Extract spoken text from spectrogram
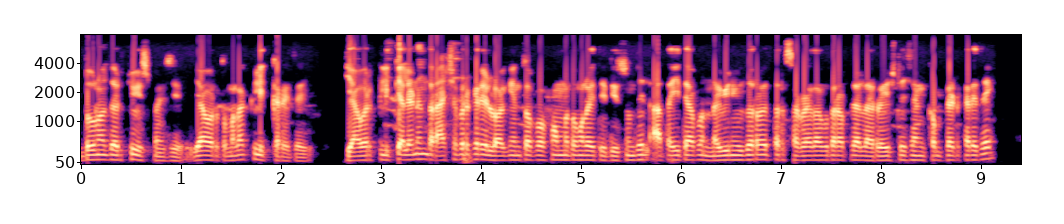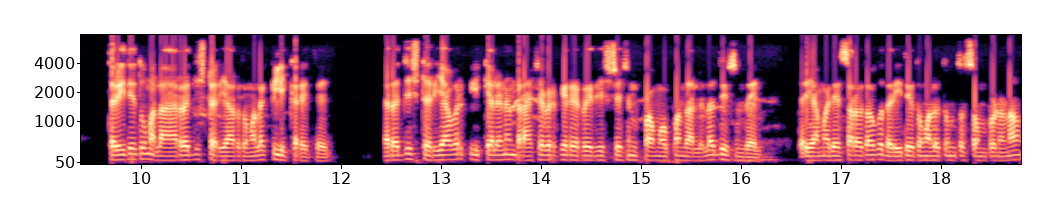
दोन हजार चोवीस पंचवीस यावर तुम्हाला क्लिक करायचं आहे. यावर क्लिक केल्यानंतर अशा प्रकारे लॉग इनचा परफॉर्म तुम्हाला इथे दिसून जाईल. आता इथे आपण नवीन युजर आहोत तर सगळ्यात अगोदर आपल्याला रजिस्ट्रेशन कंप्लीट करायचं आहे. तर इथे तुम्हाला रजिस्टर यावर तुम्हाला क्लिक करायचं आहे. रजिस्टर यावर क्लिक केल्यानंतर अशा प्रकारे रजिस्ट्रेशन फॉर्म ओपन झालेला दिसून जाईल. तर यामध्ये सर्वात अगोदर इथे तुम्हाला तुमचं संपूर्ण नाव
